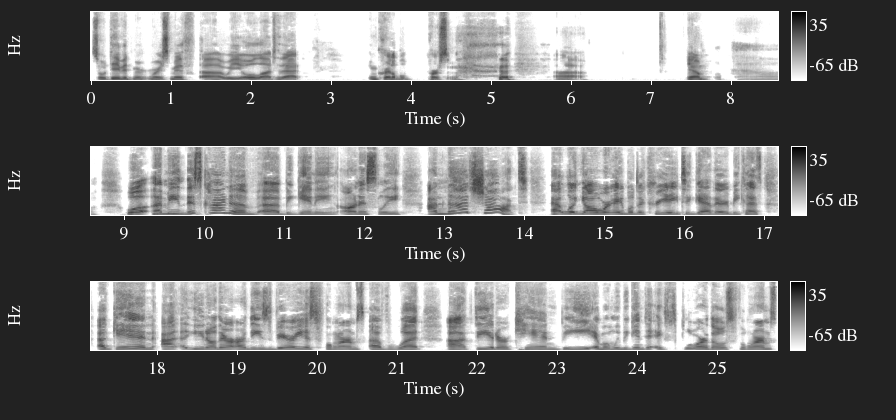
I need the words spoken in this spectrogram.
So David Murray Smith, uh, we owe a lot to that incredible person. uh, yeah. Wow. Well, I mean, this kind of uh, beginning, honestly, I'm not shocked at what y'all were able to create together because again I, uh, you know there are these various forms of what uh, theater can be and when we begin to explore those forms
